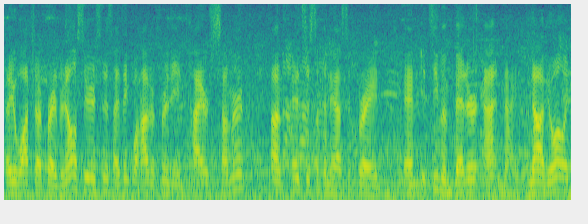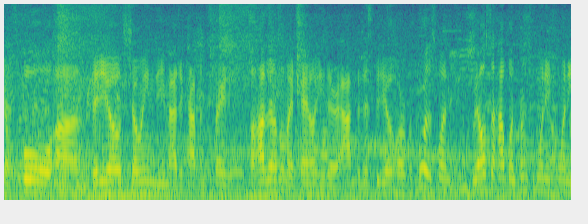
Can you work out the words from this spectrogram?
that you watch that parade. But in all seriousness, I think we'll have it for the entire summer. Um, it's just a fantastic parade and it's even better at night. Now if you want like a full um, video showing the Magic Happens parade, I'll have that up on my channel either after this video or before this one. We also have one from 2020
